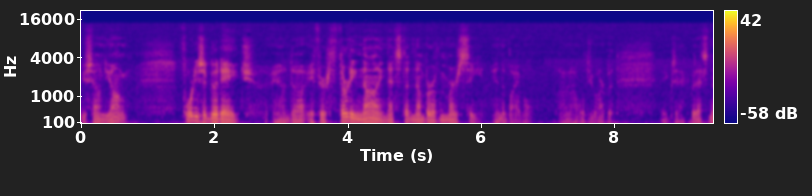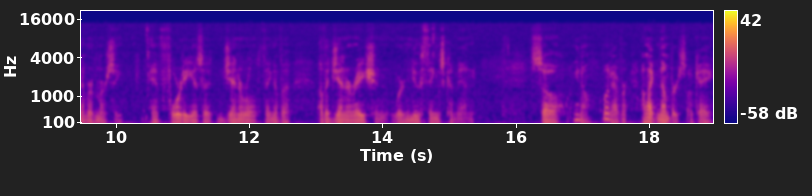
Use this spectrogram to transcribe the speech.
you sound young. Forty is a good age, and uh, if you're thirty-nine, that's the number of mercy in the Bible. I don't know how old you are, but exactly, but that's the number of mercy. And forty is a general thing of a of a generation where new things come in. So, you know, whatever. I like numbers, okay?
